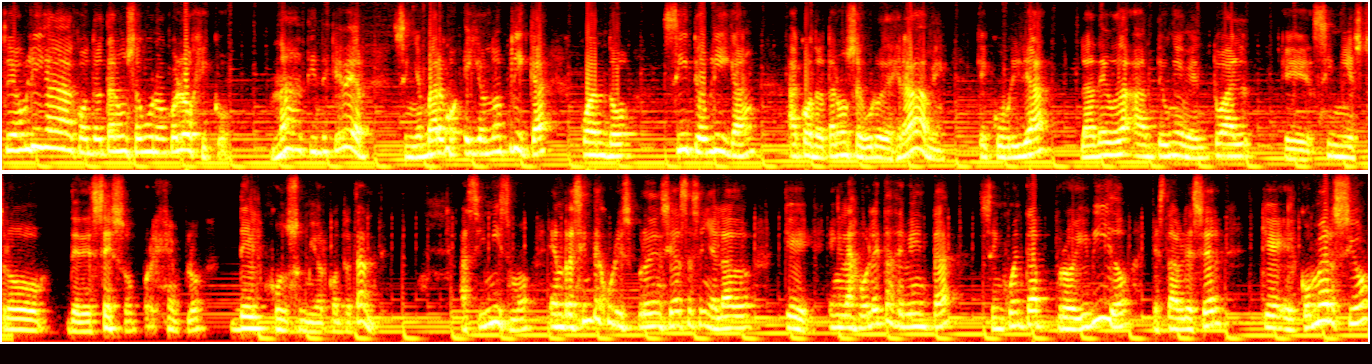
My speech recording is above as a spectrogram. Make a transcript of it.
te obligan a contratar un seguro oncológico. Nada tiene que ver. Sin embargo, ello no aplica cuando sí te obligan a contratar un seguro de gravamen que cubrirá la deuda ante un eventual eh, siniestro de deceso, por ejemplo, del consumidor contratante. Asimismo, en reciente jurisprudencia se ha señalado que en las boletas de venta se encuentra prohibido establecer que el comercio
